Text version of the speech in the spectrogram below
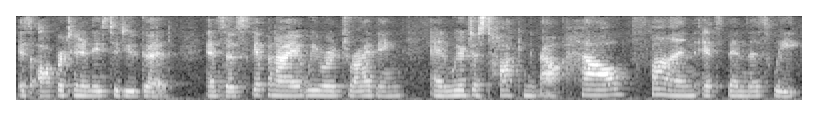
is opportunities to do good. And so Skip and I we were driving and we're just talking about how fun it's been this week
